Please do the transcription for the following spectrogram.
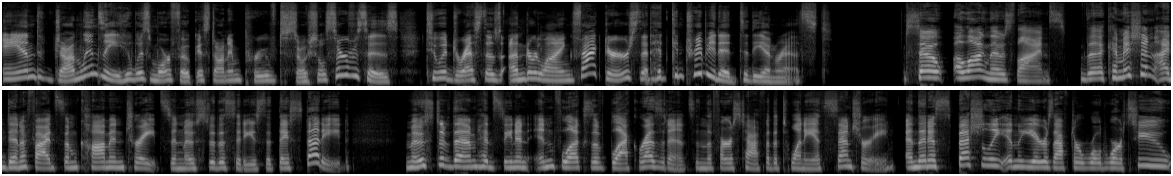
and John Lindsay, who was more focused on improved social services to address those underlying factors that had contributed to the unrest. So, along those lines, the commission identified some common traits in most of the cities that they studied. Most of them had seen an influx of Black residents in the first half of the 20th century. And then, especially in the years after World War II,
